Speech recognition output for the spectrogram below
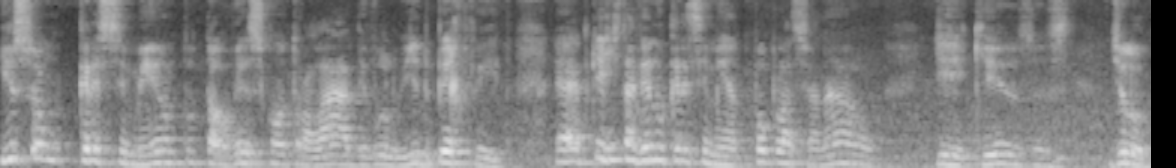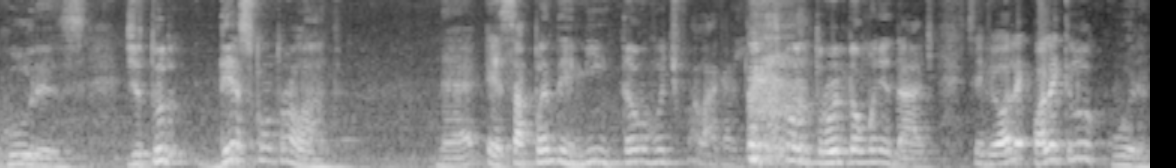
Isso é um crescimento talvez controlado, evoluído, perfeito. É porque a gente está vendo um crescimento populacional, de riquezas, de loucuras, de tudo descontrolado. Né? Essa pandemia, então, eu vou te falar, cara, que é o descontrole da humanidade. Você vê, olha, olha que loucura.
